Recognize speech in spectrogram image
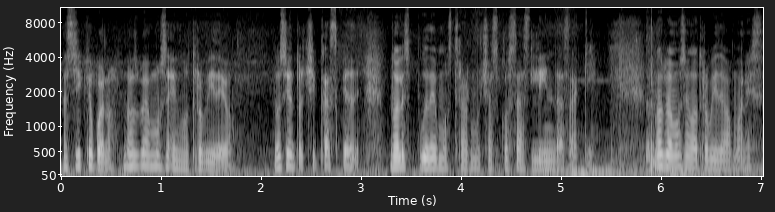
Así que bueno, nos vemos en otro video. Lo siento chicas que no les pude mostrar muchas cosas lindas aquí. Nos vemos en otro video, amores.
